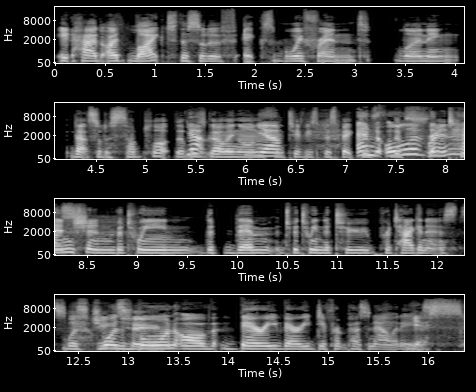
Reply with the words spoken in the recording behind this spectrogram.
It had I liked the sort of ex-boyfriend learning that sort of subplot that Yeah. was going on Yeah. from Tiffy's perspective. and all of friends the tension between the them between the two protagonists was was to born of very very different personalities. yes,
